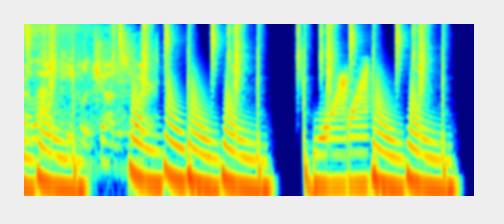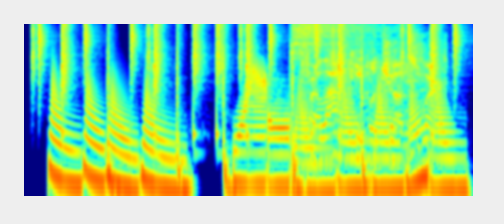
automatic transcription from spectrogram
a lot of people, drugs work. For a lot of people, drugs work.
